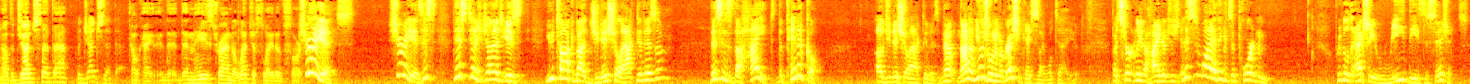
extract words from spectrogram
Now the judge said that. The judge said that. Okay, th- then he's trying to legislative sort. Sure, he is. Sure, he is. This this judge judge is. You talk about judicial activism. This is the height, the pinnacle of judicial activism. Now, not unusual in immigration cases, I will tell you, but certainly the height of. judici- And this is why I think it's important for people to actually read these decisions,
